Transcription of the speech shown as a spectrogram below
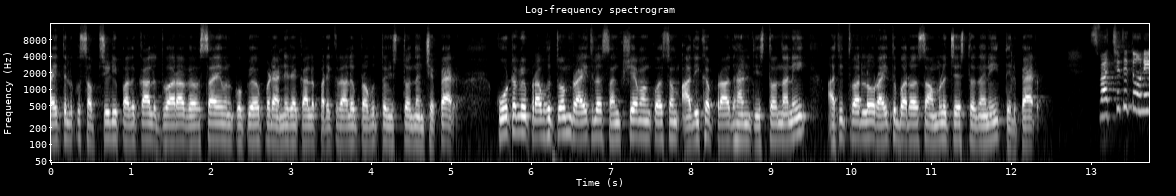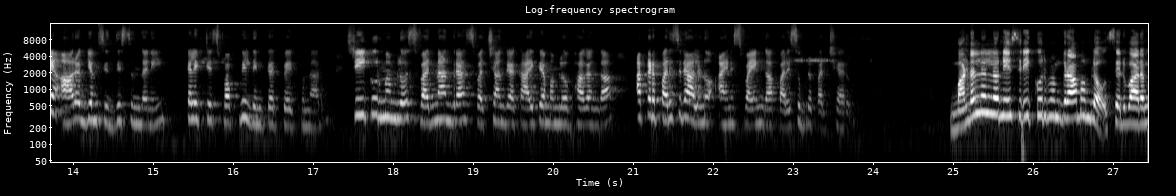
రైతులకు సబ్సిడీ పథకాల ద్వారా వ్యవసాయానికి ఉపయోగపడే అన్ని రకాల పరికరాలు ప్రభుత్వం ఇస్తోందని చెప్పారు. కూటమి ప్రభుత్వం రైతుల సంక్షేమం కోసం అధిక ప్రాధాన్యత ఇస్తోందని అతి త్వరలో రైతు భరోసా అమలు చేస్తోందని తెలిపారు. స్వచ్ఛతతోనే ఆరోగ్యం సిద్ధిస్తుందని కలెక్టర్ స్వప్నిల్ దినకర్ పేర్కొన్నారు. శ్రీకుర్మంలో స్వర్ణాంధ్ర స్వచ్ఛాంధ్ర కార్యక్రమంలో భాగంగా అక్కడ పరిసరాలను ఆయన స్వయంగా పరిశుభ్రపరిచారు. మండలంలోని శ్రీకుర్మం గ్రామంలో శనివారం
